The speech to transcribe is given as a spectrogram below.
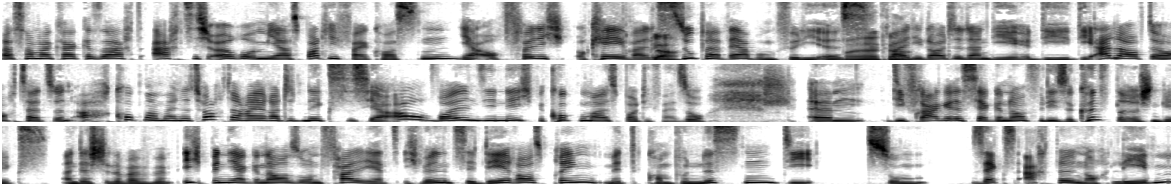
was haben wir gerade gesagt, 80 Euro im Jahr Spotify-Kosten ja auch völlig okay, weil Klar. das super Werbung für die ist. Ja, weil die Leute dann, die, die, die alle auf der Hochzeit sind, ach, guck mal, meine Tochter heiratet nächstes Jahr auch, wollen sie nicht? Wir gucken mal Spotify. So. Ähm, die Frage ist ja genau für diese künstlerischen Gigs an der Stelle, weil ich bin ja genau so ein Fall jetzt. Ich will eine CD rausbringen mit Komponisten, die zum sechs Achtel noch leben,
